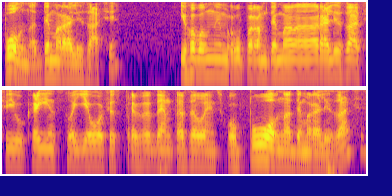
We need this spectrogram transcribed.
Повна деморалізація. І головним рупором деморалізації українства є Офіс президента Зеленського. Повна деморалізація.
